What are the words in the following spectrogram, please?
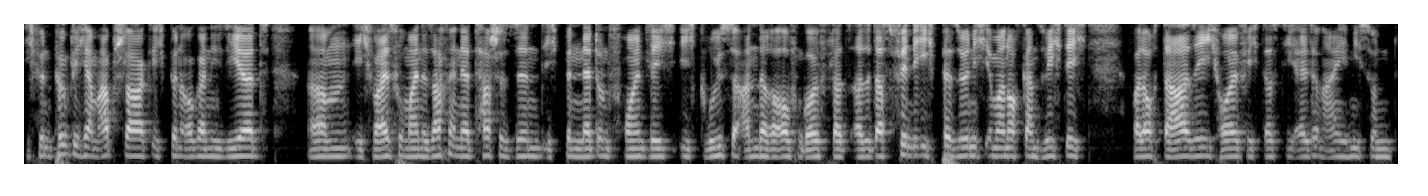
ich bin pünktlich am Abschlag, ich bin organisiert, ähm, ich weiß, wo meine Sachen in der Tasche sind. Ich bin nett und freundlich. Ich grüße andere auf dem Golfplatz. Also das finde ich persönlich immer noch ganz wichtig, weil auch da sehe ich häufig, dass die Eltern eigentlich nicht so ein,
